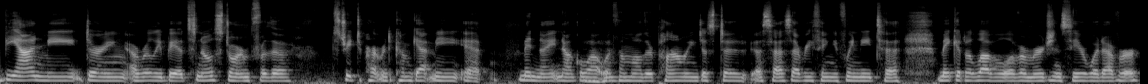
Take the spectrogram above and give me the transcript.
beyond me during a really bad snowstorm for the street department to come get me at midnight and I'll go mm-hmm. out with mm-hmm. them while they're plowing just to assess everything if we need to make it a level of emergency or whatever.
